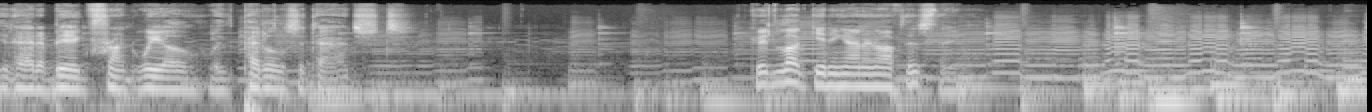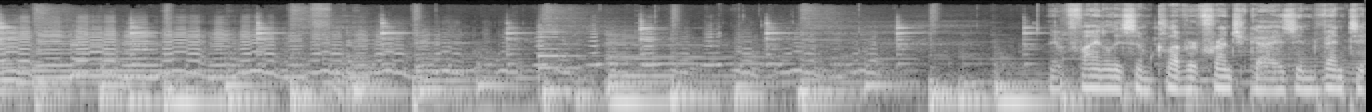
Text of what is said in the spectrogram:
It had a big front wheel with pedals attached. Good luck getting on and off this thing. Finally, some clever French guys invented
